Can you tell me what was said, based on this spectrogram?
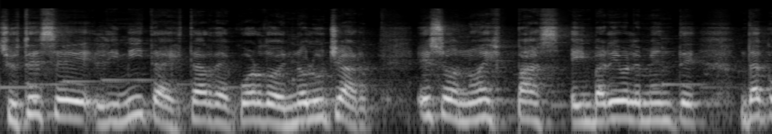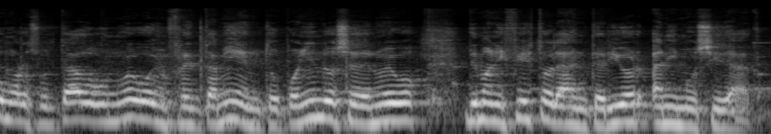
Si usted se limita a estar de acuerdo en no luchar, eso no es paz e invariablemente da como resultado un nuevo enfrentamiento, poniéndose de nuevo de manifiesto la anterior animosidad.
